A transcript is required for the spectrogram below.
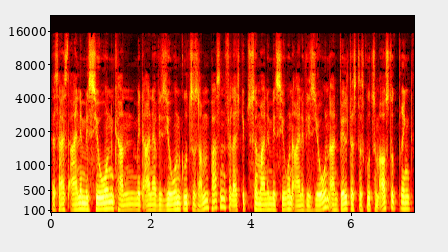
Das heißt, eine Mission kann mit einer Vision gut zusammenpassen. Vielleicht gibt es für meine Mission eine Vision, ein Bild, das das gut zum Ausdruck bringt.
